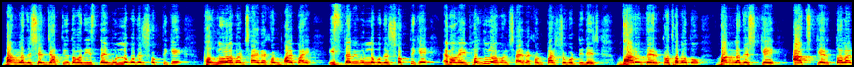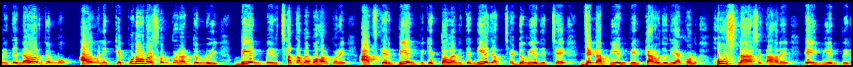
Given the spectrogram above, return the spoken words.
বাংলাদেশের জাতীয়তাবাদী ইসলামী মূল্যবোধের শক্তিকে ফজলুর রহমান সাহেব এখন ভয় পায়, ইসলামী মূল্যবোধের শক্তিকে এবং এই ফজলুর রহমান সাহেব এখন পার্শ্ববর্তী দেশ ভারতের কথা মতো বাংলাদেশকে আজকের তলানিতে নেওয়ার জন্য, আওয়ামী লীগকে পুনর্বাসন করার জন্যই বিএনপির ছাতা ব্যবহার করে আজকের বিএনপিকে তলানিতে নিয়ে যাচ্ছে, ডুবিয়ে দিচ্ছে। যেটা বিএনপির কারও যদি এখন হুঁশ না আসে তাহলে এই বিএনপির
